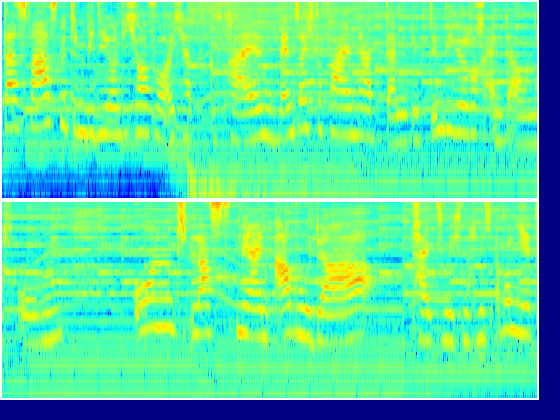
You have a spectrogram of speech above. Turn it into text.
Das war's mit dem Video und ich hoffe, euch hat es gefallen. Wenn es euch gefallen hat, dann gebt dem Video doch einen Daumen nach oben und lasst mir ein Abo da, falls ihr mich noch nicht abonniert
